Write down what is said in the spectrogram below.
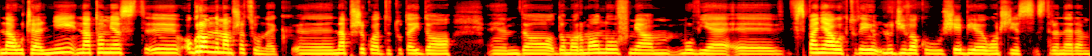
na uczelni, natomiast y, ogromny mam szacunek. Na przykład tutaj do do, do Mormonów. Miałam, mówię, y, wspaniałych tutaj ludzi wokół siebie, łącznie z, z trenerem,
